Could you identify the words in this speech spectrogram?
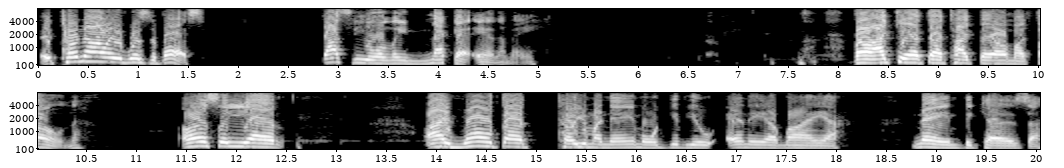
it turned out it was the best. That's the only mecha anime. But I can't uh, type it on my phone. Honestly, uh, I won't uh, tell you my name or give you any of my uh, name because uh,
